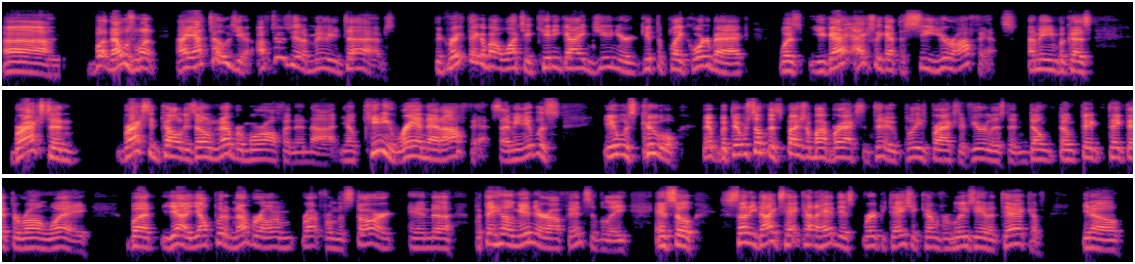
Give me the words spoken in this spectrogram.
Uh, but that was one. Hey, I told you, I've told you that a million times. The great thing about watching Kenny Guiton Jr. get to play quarterback was you got actually got to see your offense. I mean, because Braxton Braxton called his own number more often than not. You know, Kenny ran that offense. I mean, it was it was cool. But there was something special about Braxton too. Please, Braxton, if you're listening, don't don't take take that the wrong way. But yeah, y'all put a number on them right from the start, and uh, but they hung in there offensively. And so Sonny Dykes had kind of had this reputation coming from Louisiana Tech of you know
